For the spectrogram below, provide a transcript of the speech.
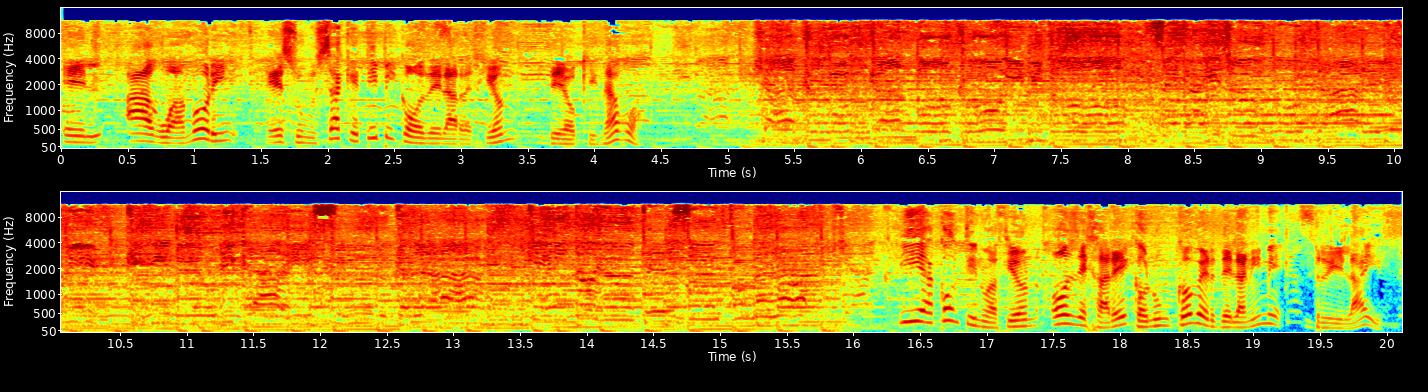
El aguamori es un saque típico de la región de Okinawa. Y a continuación os dejaré con un cover del anime Relife.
